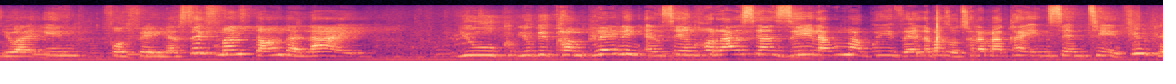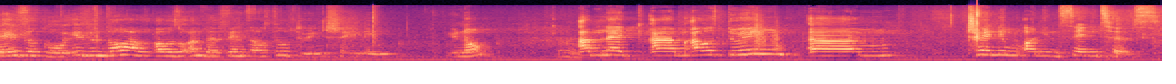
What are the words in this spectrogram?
you are in for failure. Six months down the line, you you'll be complaining and saying Horacia Zila incentive. A few days ago, even though I, was on the fence, I was still doing training. You know? I'm like um, I was doing um, training on incentives.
